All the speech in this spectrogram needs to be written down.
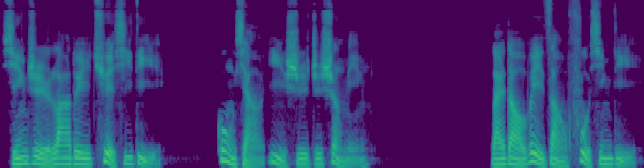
行至拉堆却西地，共享一师之盛名。来到卫藏复兴地，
